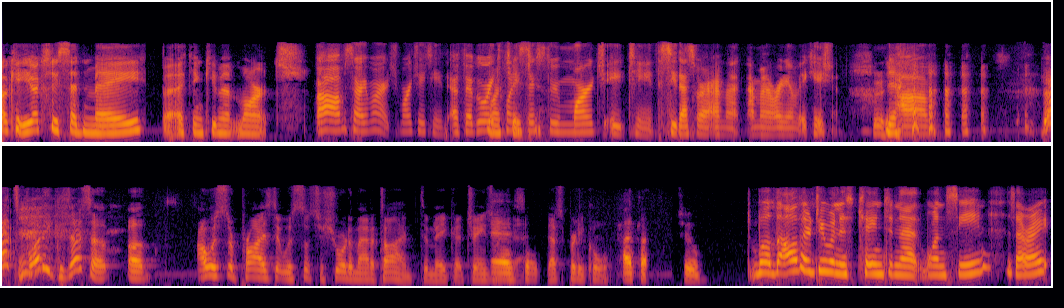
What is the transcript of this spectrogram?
Okay, you actually said May, but I think you meant March. Oh, I'm sorry, March, March 18th. Uh, February March 26th 18th. through March 18th. See, that's where I'm at. I'm already on vacation. Yeah. That's funny because that's a, a. I was surprised it was such a short amount of time to make a change Yeah, like that. so- That's pretty cool. I thought too. well, the, all they're doing is changing that one scene. Is that right?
